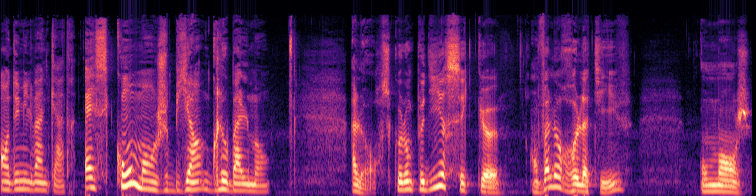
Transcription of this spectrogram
en 2024 Est-ce qu'on mange bien globalement? Alors, ce que l'on peut dire, c'est que en valeur relative, on mange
